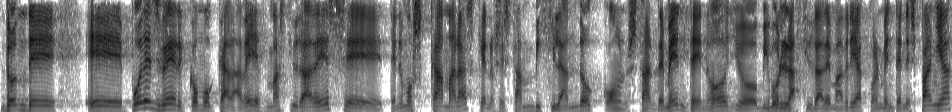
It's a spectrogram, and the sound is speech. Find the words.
Donde eh, puedes ver cómo cada vez más ciudades eh, tenemos cámaras que nos están vigilando constantemente, ¿no? Yo vivo en la ciudad de Madrid, actualmente en España,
